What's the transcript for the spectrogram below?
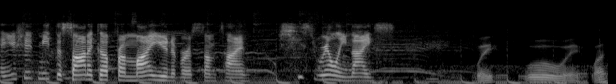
And you should meet the Sonica from my universe sometime. She's really nice. Wait, whoa, wait, what?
